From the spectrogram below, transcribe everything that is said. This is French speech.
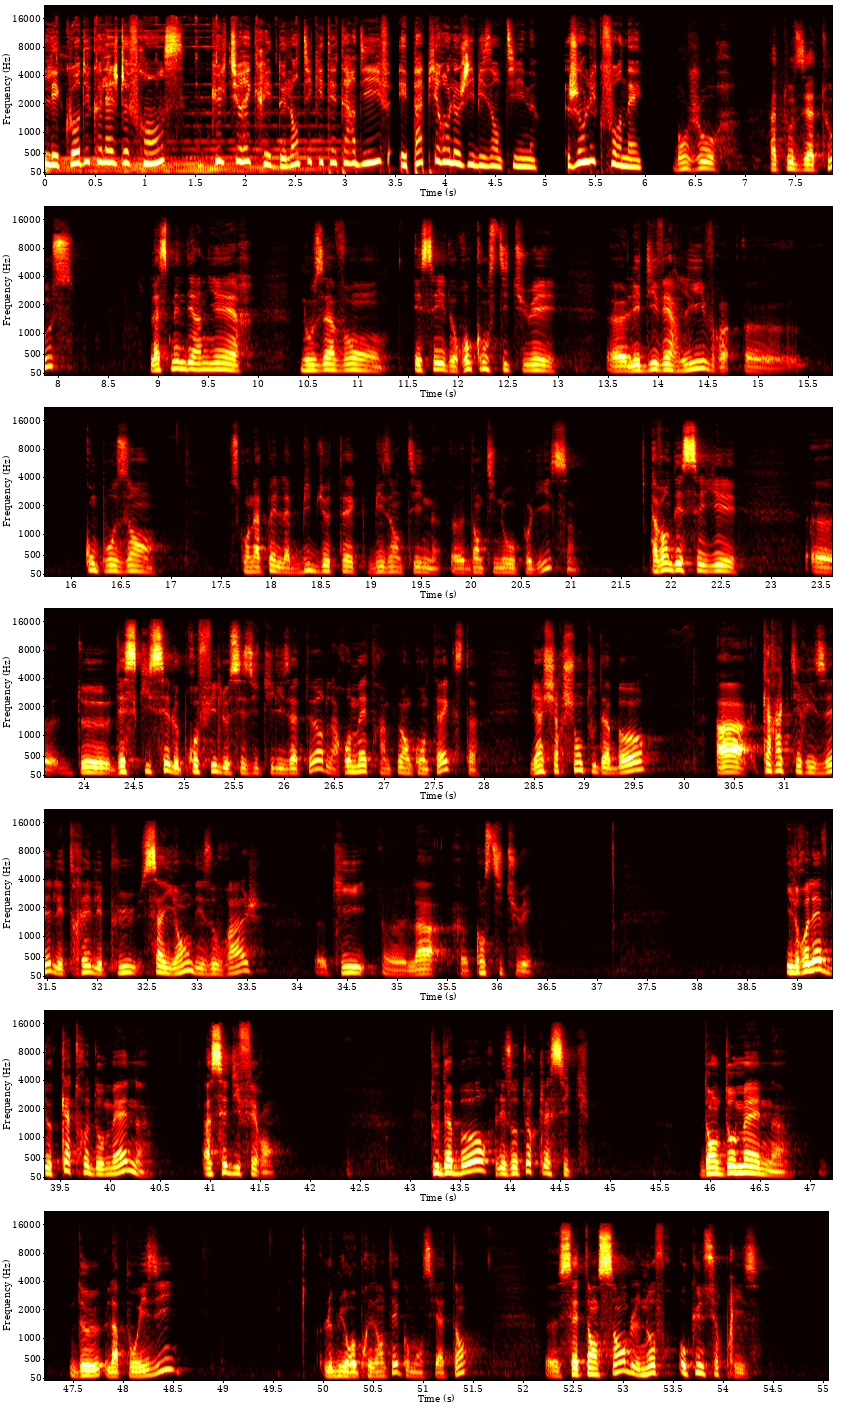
Les cours du Collège de France, culture écrite de l'Antiquité tardive et papyrologie byzantine. Jean-Luc Fournet. Bonjour à toutes et à tous. La semaine dernière, nous avons essayé de reconstituer euh, les divers livres euh, composant ce qu'on appelle la bibliothèque byzantine euh, d'Antinopolis. Avant d'essayer d'esquisser le profil de ces utilisateurs, de la remettre un peu en contexte, cherchons tout d'abord à caractériser les traits les plus saillants des ouvrages qui l'a constitué. Il relève de quatre domaines assez différents. Tout d'abord, les auteurs classiques. Dans le domaine de la poésie, le mieux représenté comme on s'y attend, euh, cet ensemble n'offre aucune surprise.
